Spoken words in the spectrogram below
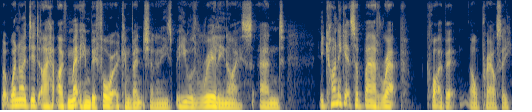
But when I did, I, I've met him before at a convention, and he's he was really nice, and he kind of gets a bad rep quite a bit, old Prousey,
